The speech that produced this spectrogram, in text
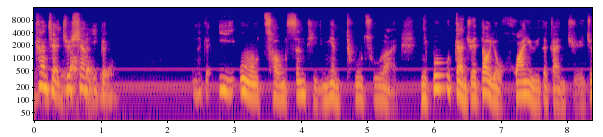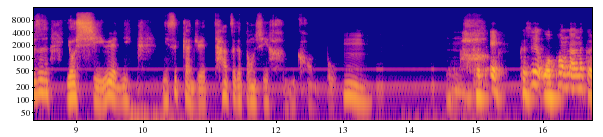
看起来就像一个。那个异物从身体里面突出来，你不感觉到有欢愉的感觉，就是有喜悦，你你是感觉它这个东西很恐怖。嗯嗯。可是哎，可是我碰到那个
